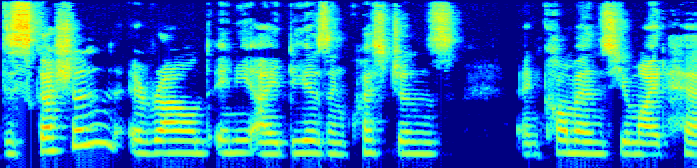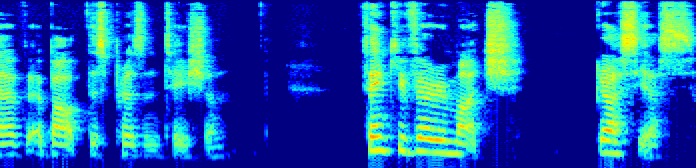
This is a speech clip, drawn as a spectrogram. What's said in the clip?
discussion around any ideas and questions and comments you might have about this presentation. Thank you very much. Gracias.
